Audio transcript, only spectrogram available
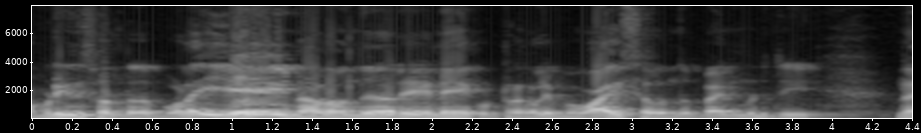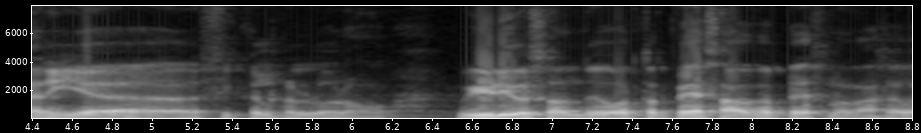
அப்படின்னு சொல்கிறது போல் ஏஐனால வந்து நிறைய இணைய குற்றங்கள் இப்போ வாய்ஸை வந்து பயன்படுத்தி நிறைய சிக்கல்கள் வரும். வீடியோஸ் வந்து ஒருத்தர் பேசாத பேசுனதாக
